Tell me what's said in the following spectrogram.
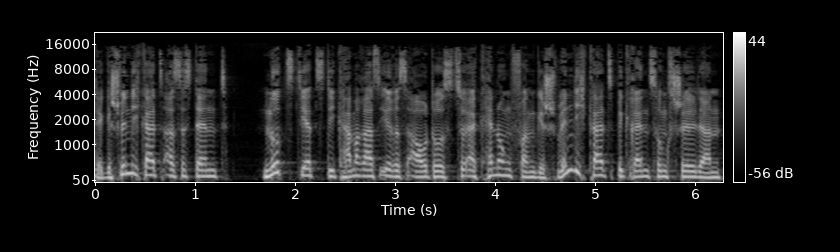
der Geschwindigkeitsassistent nutzt jetzt die Kameras Ihres Autos zur Erkennung von Geschwindigkeitsbegrenzungsschildern.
